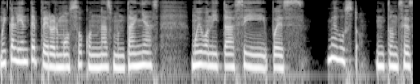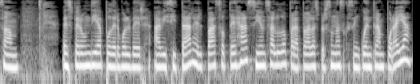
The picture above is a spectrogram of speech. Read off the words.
muy caliente pero hermoso con unas montañas muy bonitas y pues me gustó. Entonces, espero un día poder volver a visitar El Paso, Texas y un saludo para todas las personas que se encuentran por allá.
